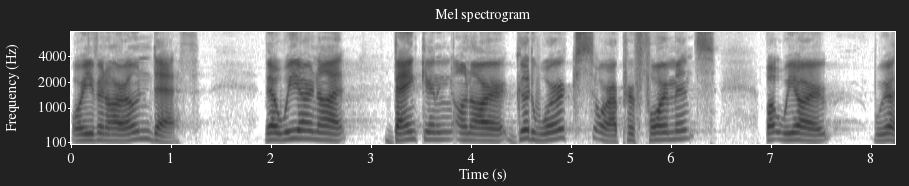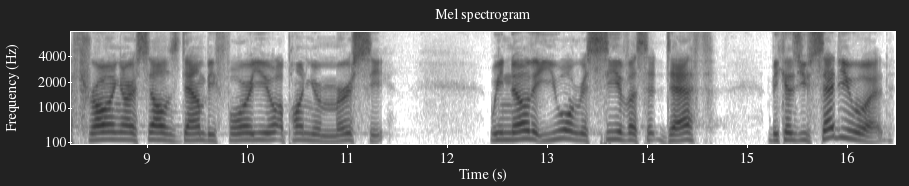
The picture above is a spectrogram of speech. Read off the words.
or even our own death, that we are not banking on our good works or our performance, but we are, we are throwing ourselves down before you upon your mercy. We know that you will receive us at death because you said you would.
